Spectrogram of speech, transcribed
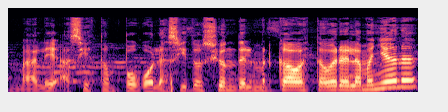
¿Vale? Así está un poco la situación del mercado a esta hora de la mañana.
